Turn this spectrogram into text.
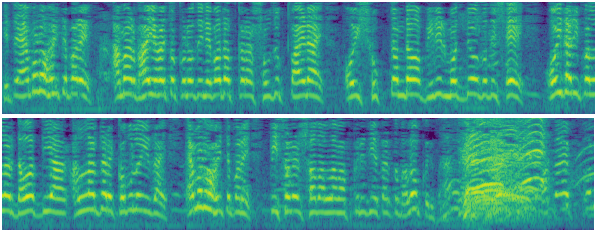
কিন্তু এমনও হইতে পারে, আমার ভাই হয়তো কোনোদিন এবাদত করার সুযোগ পায় নাই। ওই শুকটান দেওয়া বিড়ির মধ্যেও যদি সে ওই দাড়ি পাল্লার দাওয়াত দিয়ে আল্লাহর দ্বারে কবুল হয়ে যায়, এমনও হইতে পারে, পিছনের সব আল্লাহ মাফ করে দিয়ে তার তো ভালো করে কোন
